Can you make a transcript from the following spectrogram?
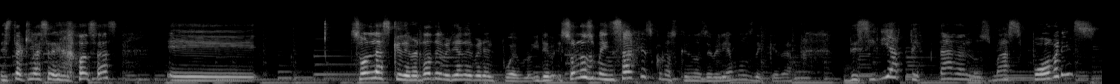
Esta clase de cosas eh, son las que de verdad debería de ver el pueblo y son los mensajes con los que nos deberíamos de quedar. Decidí afectar a los más pobres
